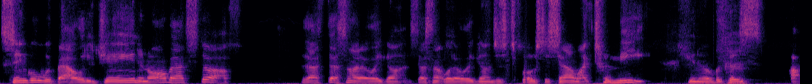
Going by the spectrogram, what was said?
single with Ballad of Jane and all that stuff. That's that's not L.A. Guns. That's not what L.A. Guns is supposed to sound like to me. You know, because I,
